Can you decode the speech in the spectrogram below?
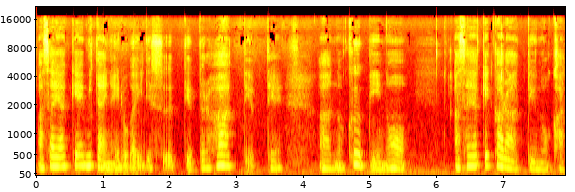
朝焼けみたいな色がいいですって言ったら「はあ」って言ってあのクーピーの「朝焼けカラーっていうのを買っ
